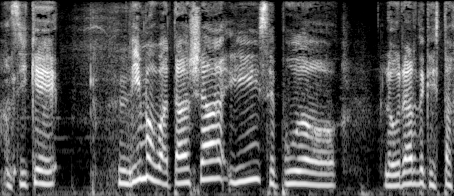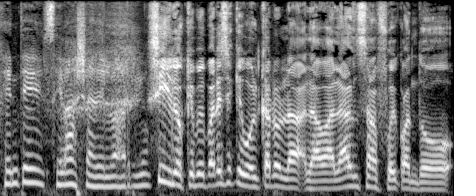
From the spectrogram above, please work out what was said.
Así que dimos batalla y se pudo lograr de que esta gente se vaya del barrio. Sí, lo que me parece que volcaron la, la balanza fue cuando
